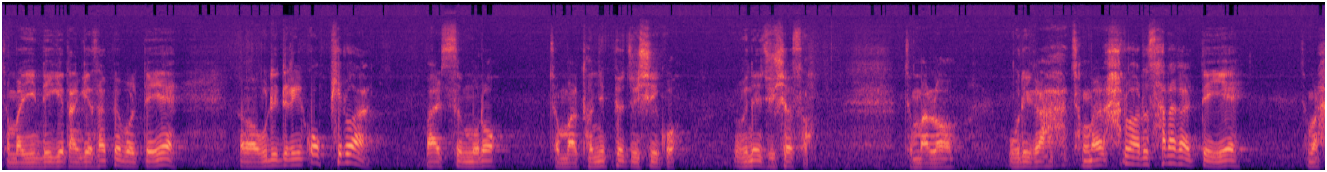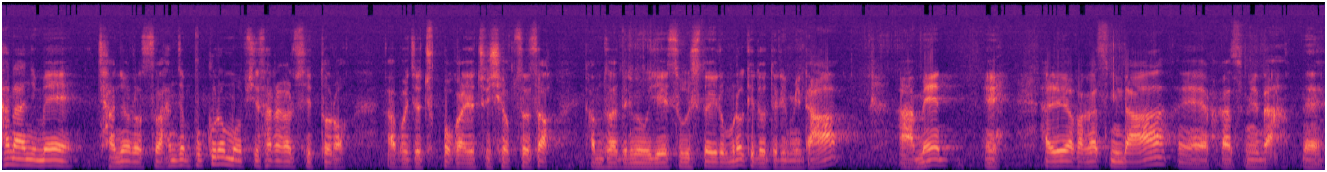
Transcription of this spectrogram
정말 이 네 개 단계 살펴볼 때에 어, 우리들에게 꼭 필요한 말씀으로 정말 덧입혀 주시고 은혜 주셔서 정말로 우리가 정말 하루하루 살아갈 때에 정말 하나님의 자녀로서 한 점 부끄러움 없이 살아갈 수 있도록 아버지 축복하여 주시옵소서 감사드리며 예수 그리스도 이름으로 기도드립니다. 아멘. 예. 할렐루야 반갑습니다. 예, 반갑습니다. 네.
